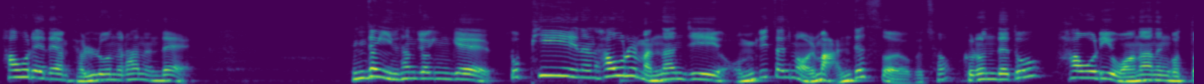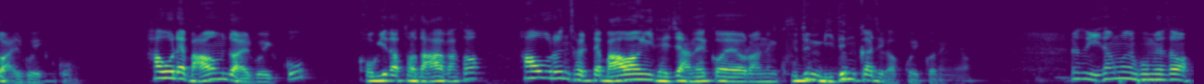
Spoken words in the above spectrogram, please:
하울에 대한 변론을 하는데 굉장히 인상적인 게 소피는 하울을 만난 지 엄밀히 따지면 얼마 안 됐어요. 그렇죠? 그런데도 하울이 원하는 것도 알고 있고 하울의 마음도 알고 있고 거기다 더 나아가서 하울은 절대 마왕이 되지 않을 거예요라는 굳은 믿음까지 갖고 있거든요. 그래서 이 장면을 보면서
